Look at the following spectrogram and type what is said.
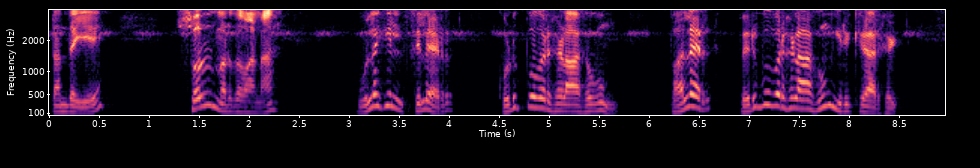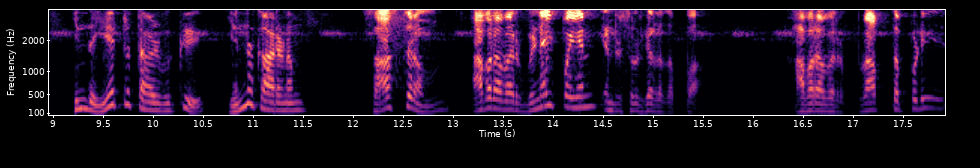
தந்தையே சொல் மருதவானா. உலகில் சிலர் கொடுப்பவர்களாகவும் பலர் பெறுபவர்களாகவும் இருக்கிறார்கள். இந்த ஏற்றத்தாழ்வுக்கு என்ன காரணம்? சாஸ்திரம் அவரவர் வினைப்பயன் என்று சொல்கிறதப்பா. அவரவர் பிராப்தப்படி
